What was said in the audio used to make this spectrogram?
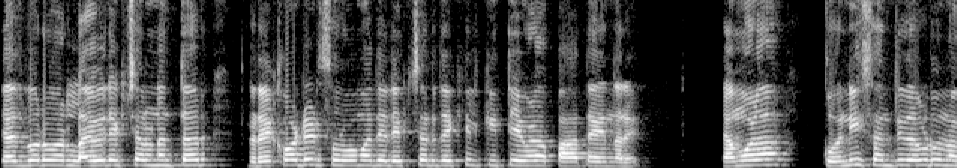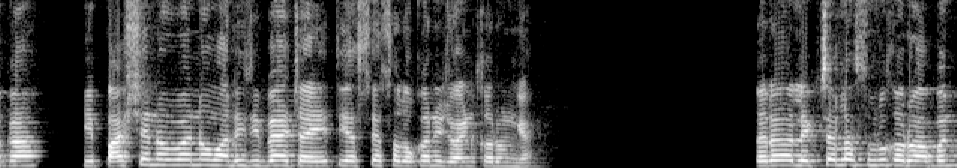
त्याचबरोबर लाईव्ह लेक्चर नंतर रेकॉर्डेड स्वरूपामध्ये लेक्चर देखील किती वेळा पाहता येणार आहे. त्यामुळं कोणी संधी दवडू नका. ही पाचशे नव्याण्णव वाली जी बॅच आहे. ती असं लोकांनी जॉईन करून घ्या. तर लेक्चरला सुरू करू आपण.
